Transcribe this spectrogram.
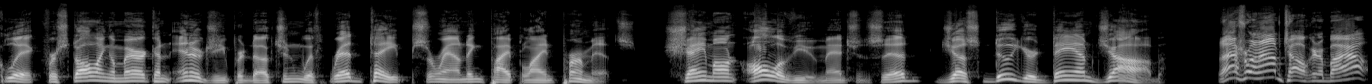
Glick for stalling American energy production with red tape surrounding pipeline permits. Shame on all of you, Manchin said. Just do your damn job. That's what I'm talking about.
